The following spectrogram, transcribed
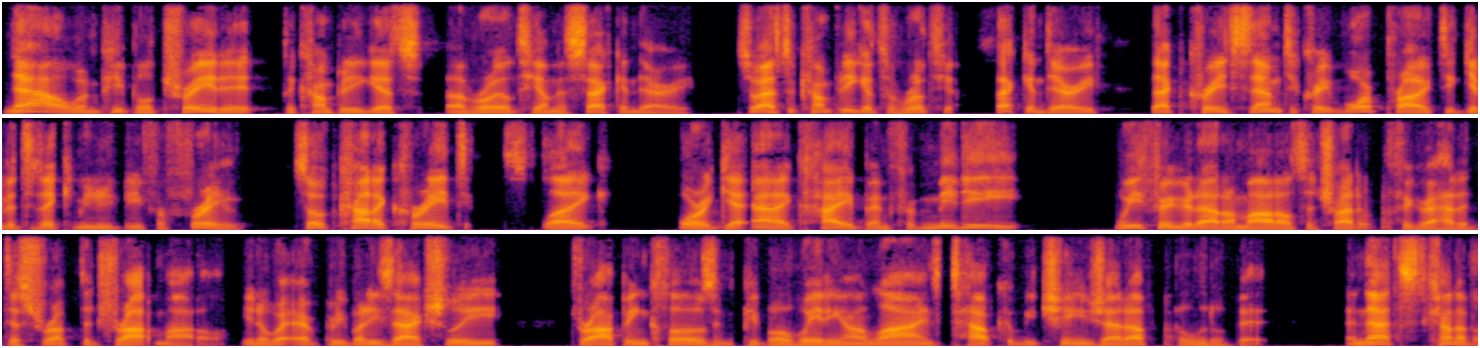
Now, when people trade it, the company gets a royalty on the secondary. So as the company gets a royalty on the secondary, that creates them to create more product to give it to the community for free. So it kind of creates like organic hype. And for me, we figured out a model to try to figure out how to disrupt the drop model, you know, where everybody's actually dropping clothes and people are waiting on lines. How can we change that up a little bit? And that's kind of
